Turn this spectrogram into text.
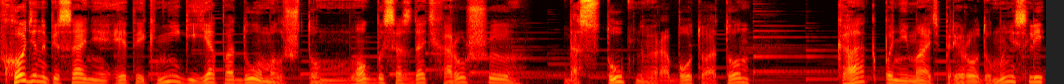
В ходе написания этой книги я подумал, что мог бы создать хорошую, доступную работу о том, как понимать природу мыслей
